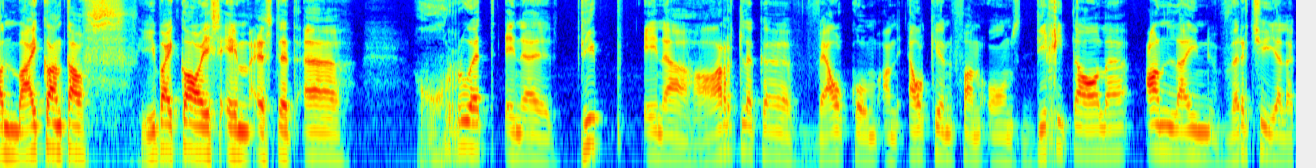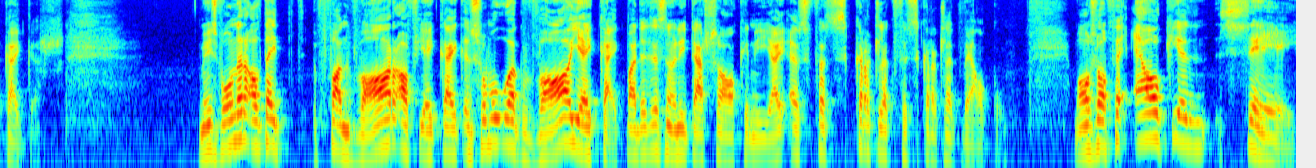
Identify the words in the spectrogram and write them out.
Van my kant af hier by KSM is dit 'n groot en 'n diep en 'n hartlike welkom aan elkeen van ons digitale, aanlyn, virtuele kykers. Mense wonder altyd van waar af jy kyk en sommer ook waar jy kyk, maar dit is nou nie ter saake nie. Jy is verskriklik verskriklik welkom. Maar ons wil vir elkeen sê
